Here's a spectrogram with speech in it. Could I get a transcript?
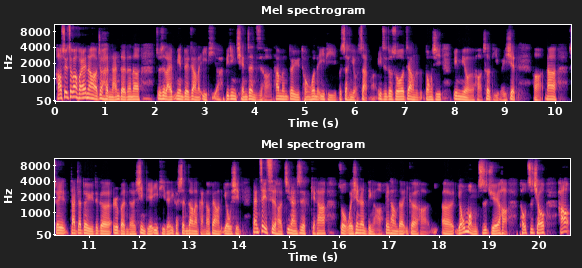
好，所以最高法院呢哈就很难得的呢，就是来面对这样的议题啊。毕竟前阵子哈，他们对于同婚的议题不是很友善嘛，一直都说这样的东西并没有哈彻底违宪啊。那所以大家对于这个日本的性别议题的一个伸张呢，感到非常的忧心。但这次哈，既然是给他做违宪认定了啊，非常的一个哈呃勇猛直觉哈投直球好。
